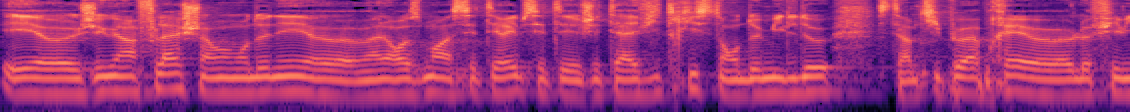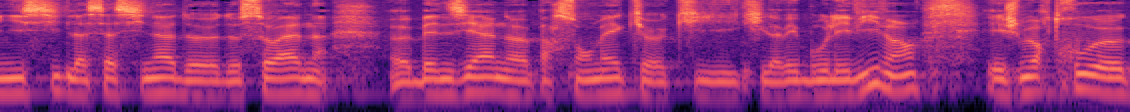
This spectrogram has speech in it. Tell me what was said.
Et euh, j'ai eu un flash à un moment donné, euh, malheureusement assez terrible. C'était, j'étais à Vitry, en 2002. C'était un petit peu après euh, le féminicide, l'assassinat de, de Sohan euh, Benziane par son mec qui, l'avait brûlé vive. Hein. Et je me retrouve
